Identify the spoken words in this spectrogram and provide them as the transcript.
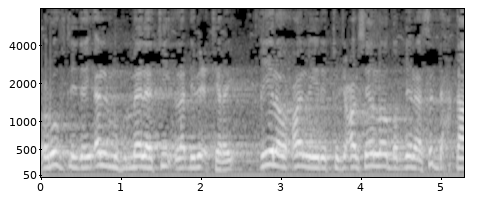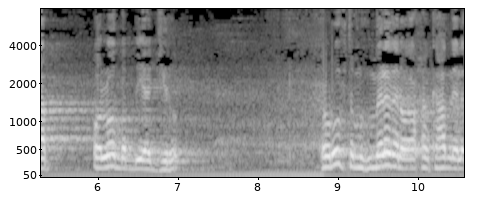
xuruuftiiday almuhmalati la dhibic qiila waxaa la yidhi tujcal see loo dabdinaa saddex qaab oo loo dabdiyaa jiro. Xuruufta muhmaladana waa waxaan ka hadlayna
